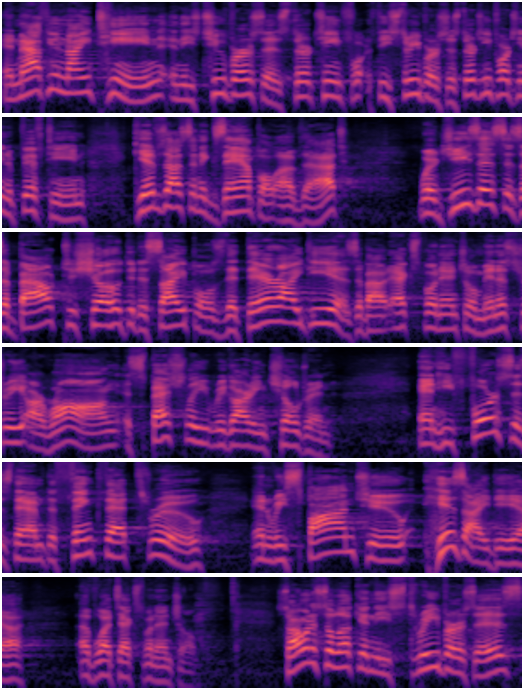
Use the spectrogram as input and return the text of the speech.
In Matthew 19, in these two verses, 13, these three verses, 13, 14, and 15, gives us an example of that, where Jesus is about to show the disciples that their ideas about exponential ministry are wrong, especially regarding children. And he forces them to think that through and respond to his idea of what's exponential. So I want us to look in these three verses,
